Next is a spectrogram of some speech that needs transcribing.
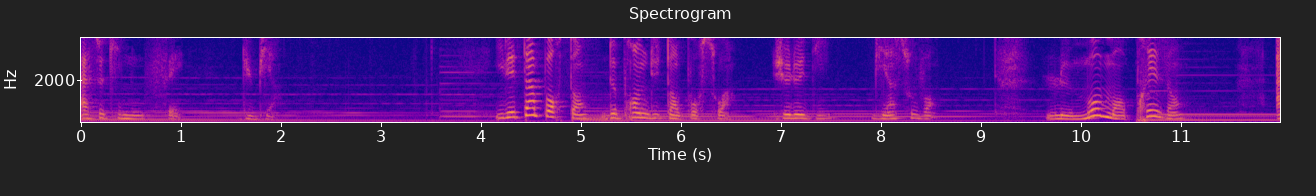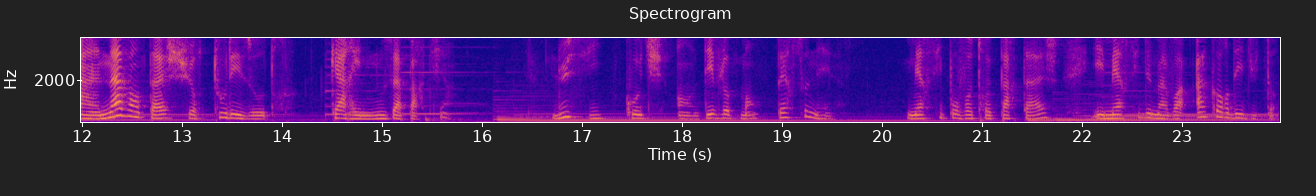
à ce qui nous fait du bien. Il est important de prendre du temps pour soi, je le dis bien souvent. Le moment présent a un avantage sur tous les autres, car il nous appartient. Lucie, coach en développement personnel. Merci pour votre partage et merci de m'avoir accordé du temps.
